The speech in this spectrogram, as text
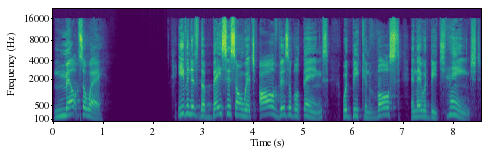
melts away, even if the basis on which all visible things would be convulsed and they would be changed,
